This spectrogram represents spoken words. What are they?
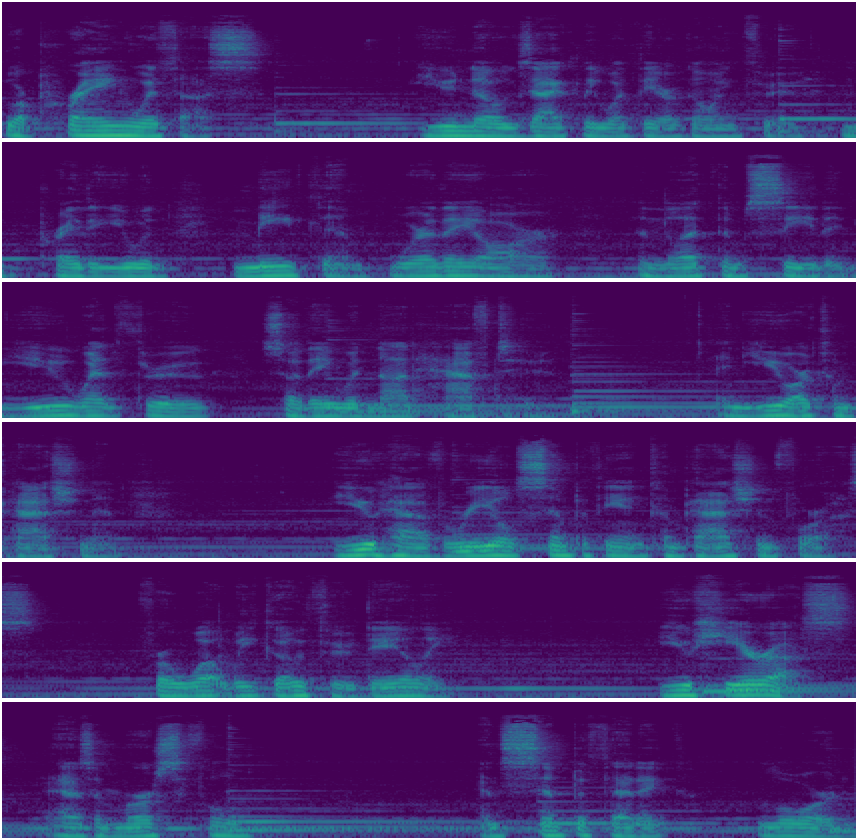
who are praying with us, you know exactly what they are going through. Pray that you would meet them where they are and let them see that you went through so they would not have to. And you are compassionate. You have real sympathy and compassion for us, for what we go through daily. You hear us as a merciful and sympathetic Lord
